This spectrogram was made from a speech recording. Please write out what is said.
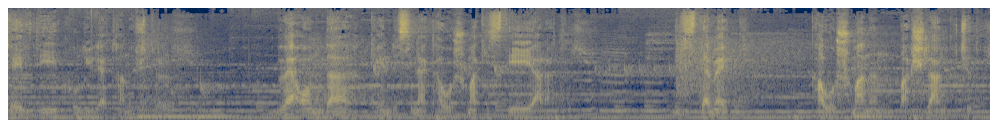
Sevdiği kul ile tanıştırır ve onda kendisine kavuşmak isteği yaratır. İstemek kavuşmanın başlangıcıdır.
